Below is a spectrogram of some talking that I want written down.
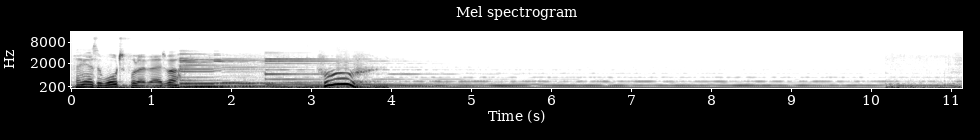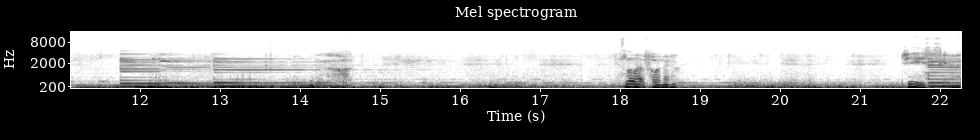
I think there's a waterfall over there as well. Whew. It's not that far now. Jesus Christ.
